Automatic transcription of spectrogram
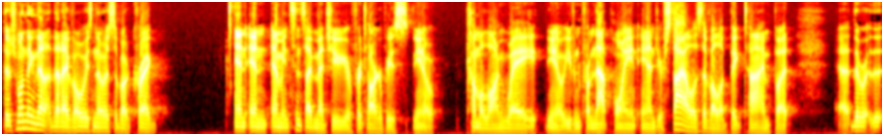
there's one thing that that I've always noticed about Craig, and and I mean since I've met you, your photography is you know come a long way. You know even from that point, and your style has developed big time. But uh, there were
